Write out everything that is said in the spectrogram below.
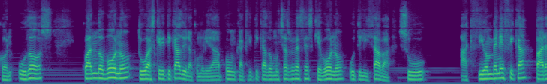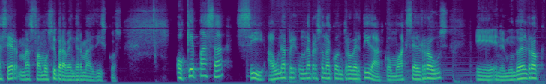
con U2, cuando Bono, tú has criticado y la comunidad punk ha criticado muchas veces que Bono utilizaba su acción benéfica para ser más famoso y para vender más discos. ¿O qué pasa si a una, persona controvertida como Axel Rose eh, en el mundo del rock,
